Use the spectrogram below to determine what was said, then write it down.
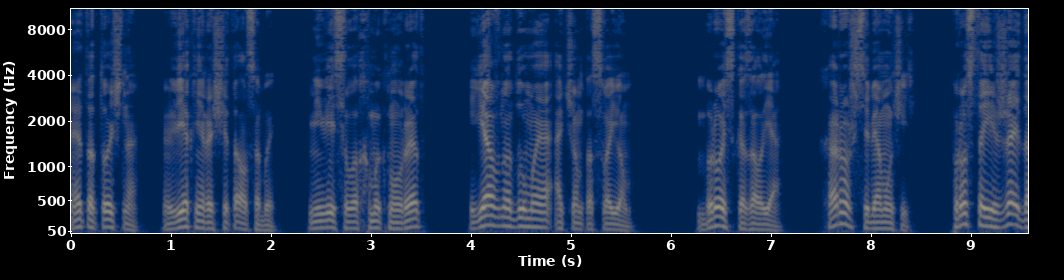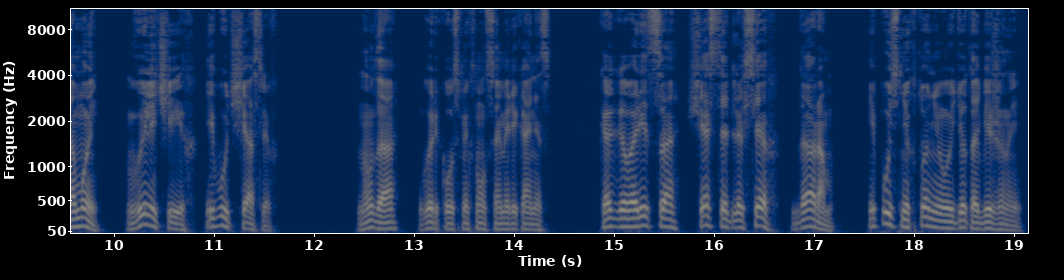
Это точно, век не рассчитался бы. Невесело хмыкнул Ред, явно думая о чем-то своем. «Брось», — сказал я. «Хорош себя мучить. Просто езжай домой, вылечи их и будь счастлив». «Ну да», — горько усмехнулся американец. «Как говорится, счастье для всех, даром, и пусть никто не уйдет обиженный.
